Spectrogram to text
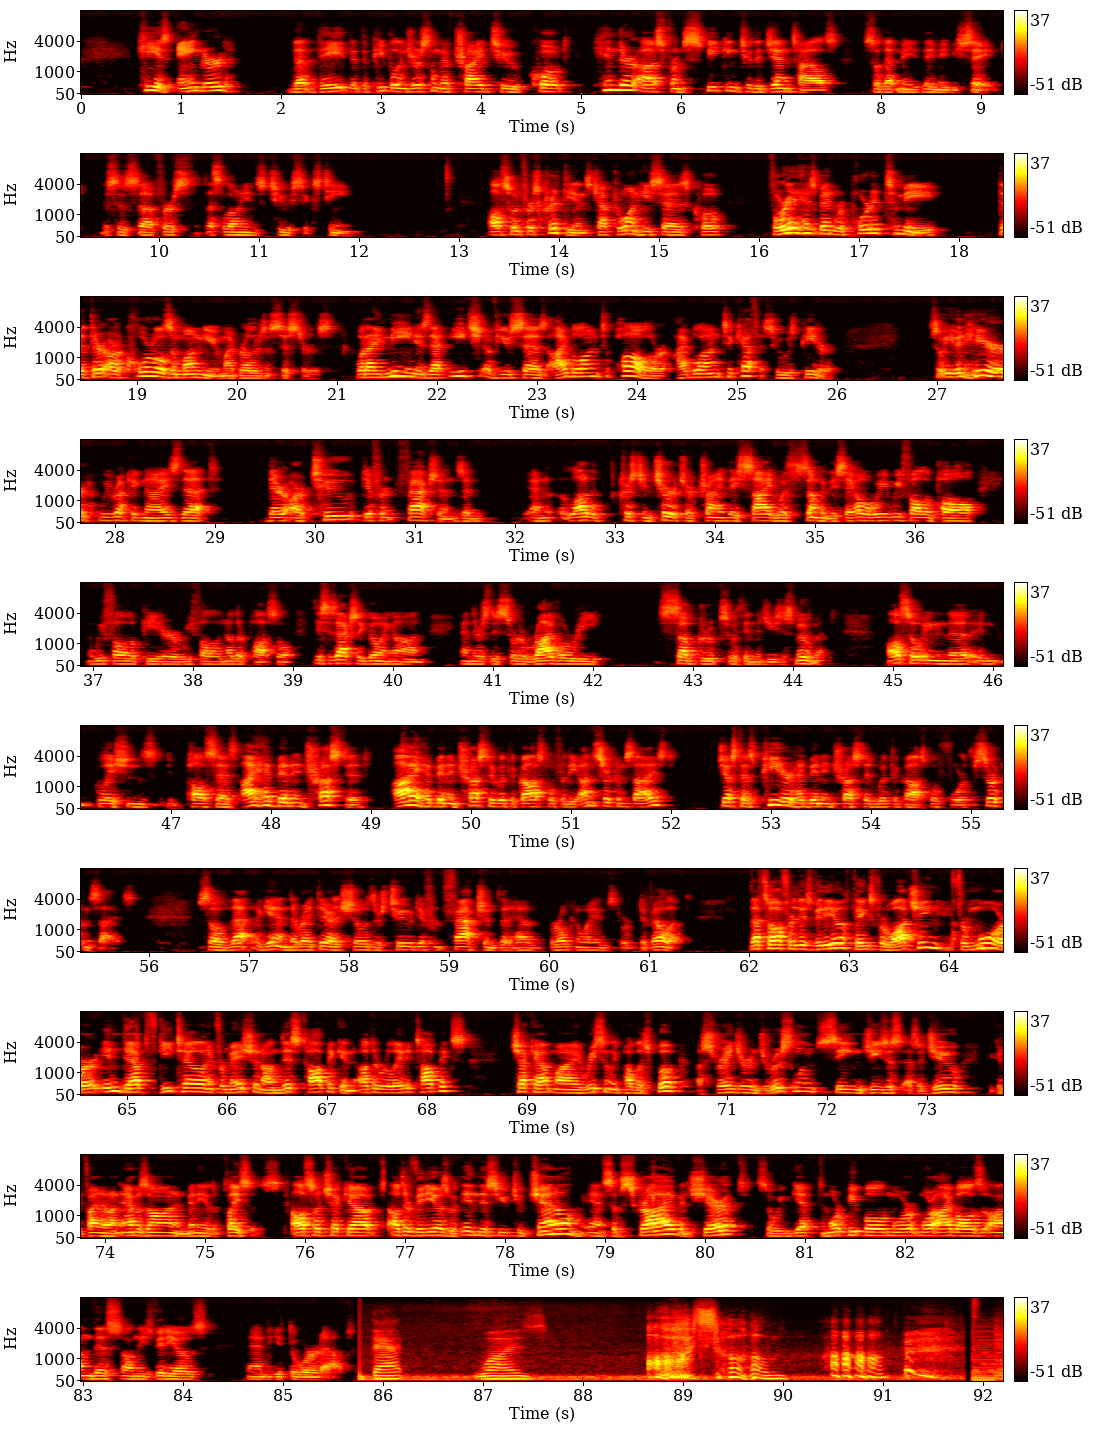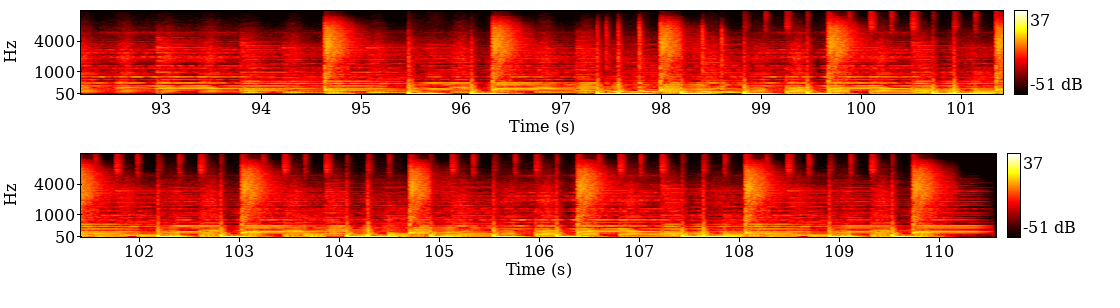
He is angered that they that the people in Jerusalem have tried to, quote, hinder us from speaking to the Gentiles so that may, they may be saved. This is uh, 1 Thessalonians 2.16. Also in 1 Corinthians chapter 1, he says, quote, For it has been reported to me that there are quarrels among you, my brothers and sisters. What I mean is that each of you says, I belong to Paul or I belong to Cephas, who is Peter. So even here, we recognize that there are two different factions, and, and a lot of the Christian church are trying, they side with somebody. They say, oh, we, we follow Paul, and we follow Peter, we follow another apostle. This is actually going on, and there's this sort of rivalry subgroups within the Jesus movement. Also in the in Galatians, Paul says, I have been entrusted, I have been entrusted with the gospel for the uncircumcised, just as Peter had been entrusted with the gospel for the circumcised. So that again, that right there, it shows there's two different factions that have broken away and sort of developed. That's all for this video. Thanks for watching. For more in-depth detail information on this topic and other related topics, check out my recently published book, A Stranger in Jerusalem Seeing Jesus as a Jew. You can find it on Amazon and many other places. Also, check out other videos within this YouTube channel and subscribe and share it so we can get more people, more, more eyeballs on this, on these videos, and to get the word out. That was awesome.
